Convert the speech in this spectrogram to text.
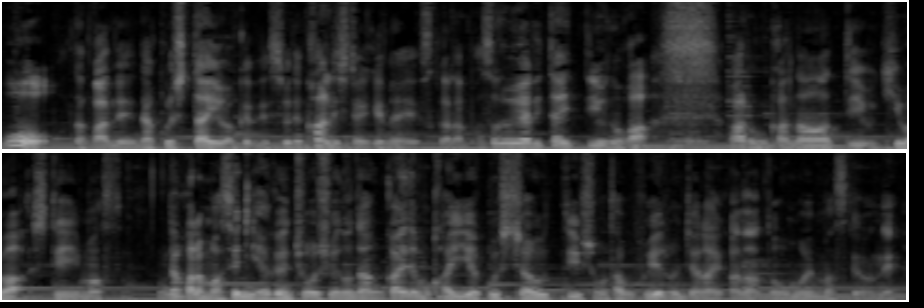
をなんかね、なくしたいわけですよね。管理しなきゃいけないですから、まあ、それをやりたいっていうのがあるんかなっていう気はしています。だからまあ1200円徴収の段階でも解約しちゃうっていう人も多分増えるんじゃないかなと思いますけどね。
